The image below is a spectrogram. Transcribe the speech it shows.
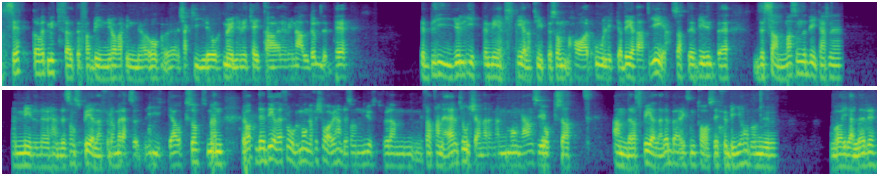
sett av ett mittfält där Fabinho har varit inne och eh, Shakiri och möjligen Keita eller Wijnaldum. Det, det, det, blir ju lite mer spelartyper som har olika delar att ge så att det blir inte detsamma som det blir kanske när Milner och Henderson spelar för de är rätt så lika också. Men ja, det är delade frågor. Många försvarar Henderson just för, den, för, att han är en trotjänare men många anser också att andra spelare bör liksom ta sig förbi honom nu vad gäller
